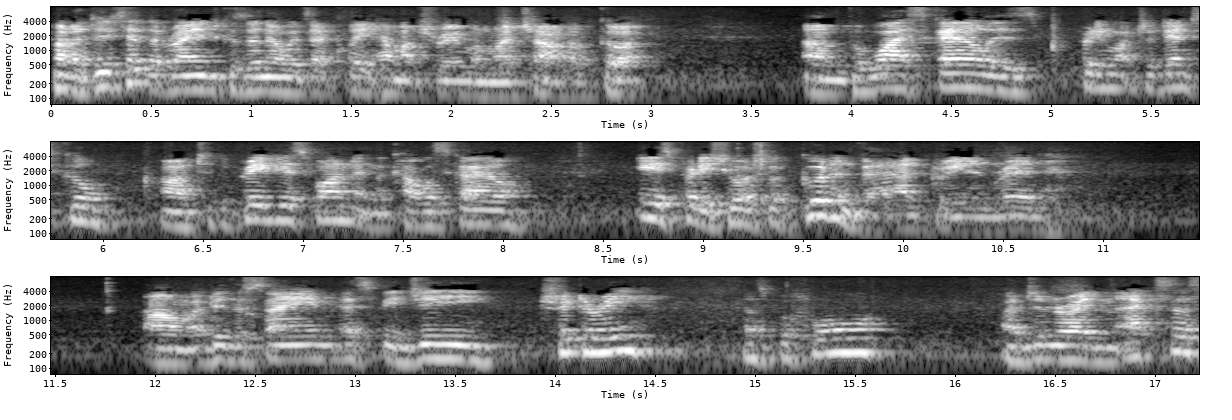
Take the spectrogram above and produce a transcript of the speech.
but I do set the range because I know exactly how much room on my chart I've got. Um, the Y scale is pretty much identical uh, to the previous one, and the color scale is pretty short. It's got good and bad, green and red. Um, I do the same SVG trickery as before. I generate an axis.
